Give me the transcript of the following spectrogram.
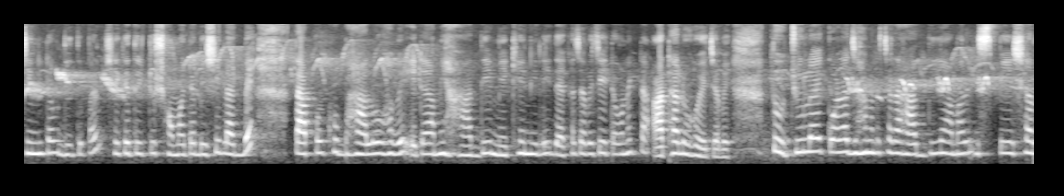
চিনিটাও দিতে পারেন। সেক্ষেত্রে একটু সময়টা বেশি লাগবে। তারপর খুব ভালোভাবে এটা আমি হাত দিয়ে মেখে নিলেই দেখা যাবে যে এটা অনেকটা আঠালো হয়ে যাবে। তো চুলায় করা ঝামেলা ছাড়া হাত দিয়ে আমার স্পেশাল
